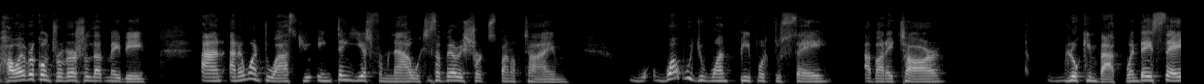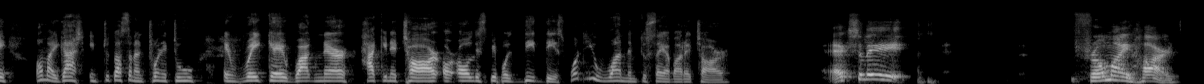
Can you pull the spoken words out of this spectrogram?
however controversial that may be. And, and I want to ask you in 10 years from now, which is a very short span of time, what would you want people to say about HR looking back when they say, oh my gosh, in 2022, Enrique, Wagner, Hacking HR, or all these people did this? What do you want them to say about HR? Actually, from my heart,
